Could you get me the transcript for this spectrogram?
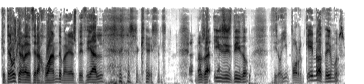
que tenemos que agradecer a Juan de manera especial, que nos ha insistido, decir, oye, ¿por qué no hacemos,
